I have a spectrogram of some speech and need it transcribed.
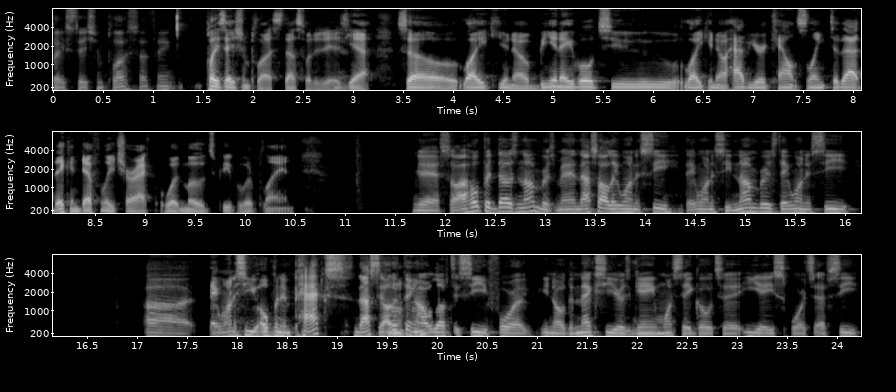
PlayStation Plus, I think. PlayStation Plus, that's what it is. Yeah. yeah. So like, you know, being able to like, you know, have your accounts linked to that, they can definitely track what modes people are playing. Yeah, so I hope it does numbers, man. That's all they want to see. They want to see numbers. They want to see uh they want to see you opening packs. That's the other mm-hmm. thing I mm-hmm. would love to see for, you know, the next year's game once they go to EA Sports FC.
